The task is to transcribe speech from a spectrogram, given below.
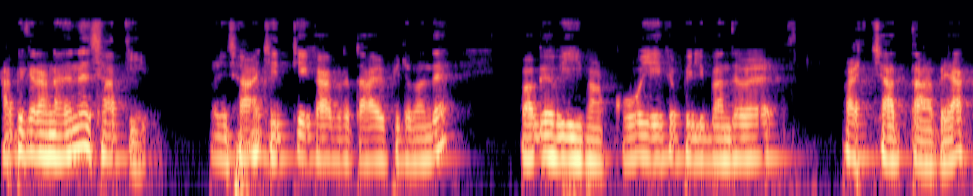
අපි කරන්න හදන සතිය. නිසා චිත්ත ඒකාග්‍රතාවය පිළිබඳ වගවීමක් හෝ ඒක පිළිබඳව පශ්චාත්තාවයක්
